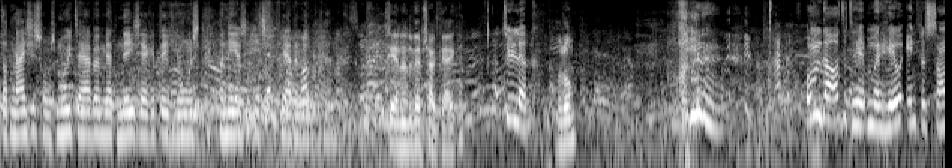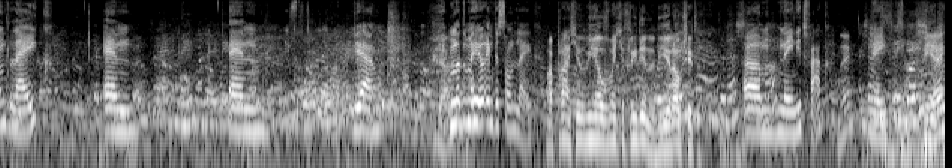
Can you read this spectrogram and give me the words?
dat meisjes soms moeite hebben met nee zeggen tegen jongens wanneer ze iets verder willen gaan. Ga jij naar de website kijken? Tuurlijk. Waarom? Omdat het me heel interessant lijkt. En, en ja, omdat het me heel interessant lijkt. Maar praat je er niet over met je vriendinnen die hier ook zitten? Um, nee, niet vaak. Nee? Nee. En jij?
